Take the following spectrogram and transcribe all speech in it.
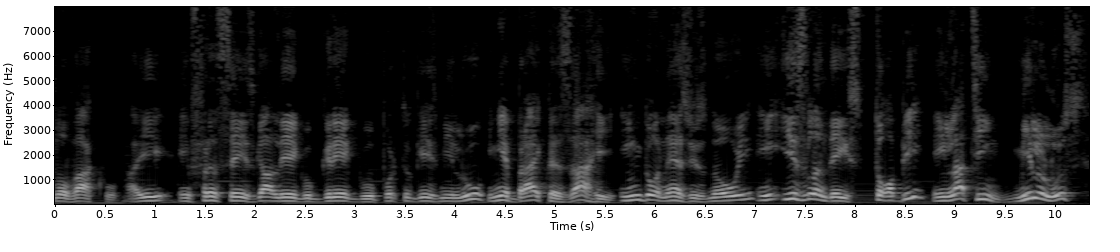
eslovaco, aí em francês, galego, grego, português Milu, em hebraico é em indonésio Snowy, em islandês Toby, em latim Milulus,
